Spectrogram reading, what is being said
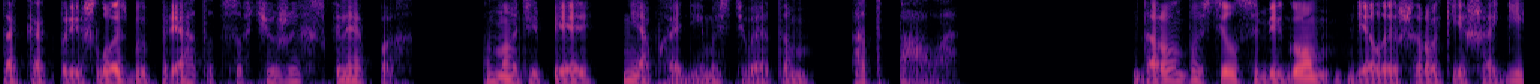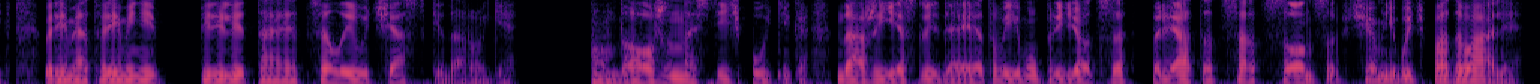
так как пришлось бы прятаться в чужих склепах. Но теперь необходимость в этом отпала. Дарон пустился бегом, делая широкие шаги, время от времени перелетая целые участки дороги. Он должен настичь путника, даже если для этого ему придется прятаться от солнца в чем-нибудь подвале.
